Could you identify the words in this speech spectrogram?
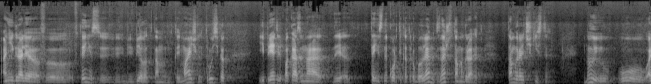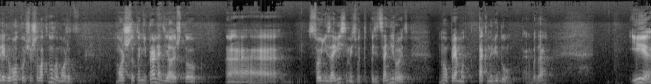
они играли в, в теннис в белых там маечках, трусиках, и приятель показывает на э, теннисной корте, который был рядом, ты знаешь, что там играет? Там играли чекисты. Ну и у Олега Волкова еще шелохнуло, может, может что-то неправильно делает, что э, свою независимость вот позиционирует, ну, прямо вот так на виду, как бы, да. И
